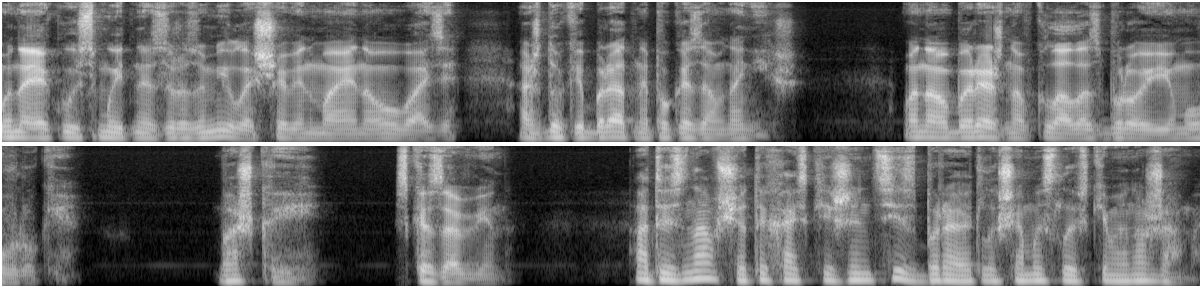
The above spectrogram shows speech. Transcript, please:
Вона якусь мить не зрозуміла, що він має на увазі, аж доки брат не показав на ніж. Вона обережно вклала зброю йому в руки. Важкий, сказав він. А ти знав, що техаські жінці збирають лише мисливськими ножами?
